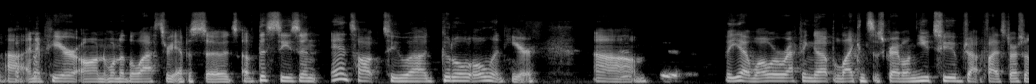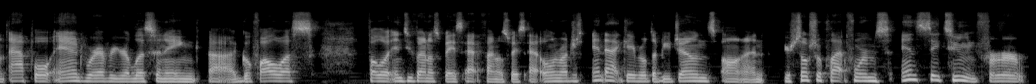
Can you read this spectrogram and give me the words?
uh, and appear on one of the last three episodes of this season and talk to uh, good old Olan here. Um, but yeah, while we're wrapping up, like and subscribe on YouTube, drop five stars on Apple, and wherever you're listening, uh, go follow us. Follow Into Final Space at Final Space at Olan Rogers and at Gabriel W. Jones on your social platforms. And stay tuned for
